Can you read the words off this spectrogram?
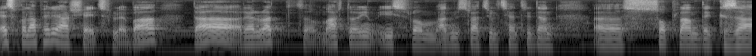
ეს ყველაფერი არ შეიცვლება და რეალურად მარტო ის რომ ადმინისტრაციული ცენტრიდან სოფლამდე გზა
